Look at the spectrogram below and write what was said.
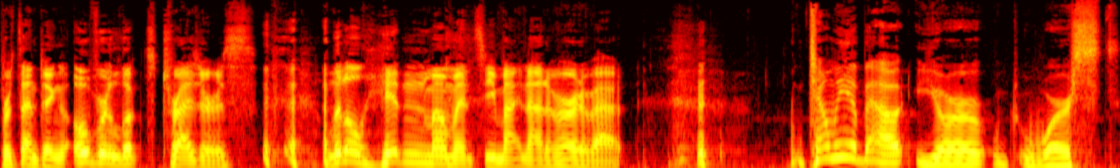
presenting overlooked treasures, little hidden moments you might not have heard about. Tell me about your worst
